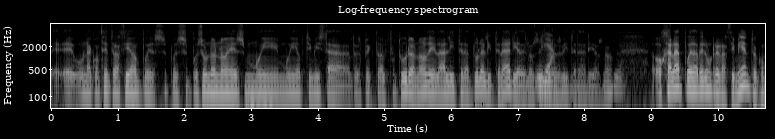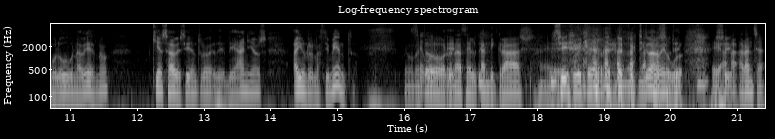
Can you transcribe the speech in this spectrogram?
eh, una concentración, pues, pues, pues uno no es muy, muy optimista respecto al futuro, ¿no? De la literatura literaria, de los libros literarios, ¿no? Ojalá pueda haber un renacimiento, como lo hubo una vez, ¿no? Quién sabe si dentro de, de años hay un renacimiento. De momento Seguro. renace el Candy Crush, eh, Sí, Twitter, no- no estoy efectivamente. seguro. Eh, Sí. Arancha,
